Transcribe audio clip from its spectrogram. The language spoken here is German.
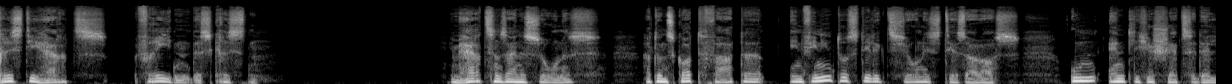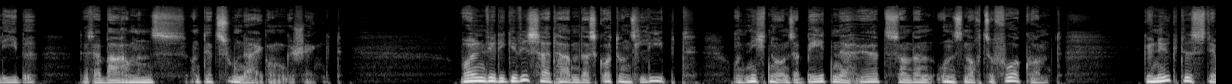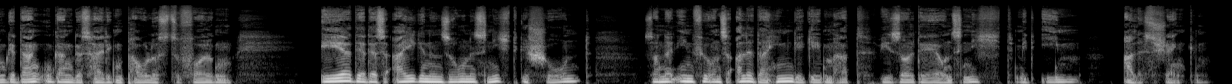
Christi Herz, Frieden des Christen. Im Herzen seines Sohnes hat uns Gott Vater infinitus dilectionis thesauros, unendliche Schätze der Liebe, des Erbarmens und der Zuneigung geschenkt. Wollen wir die Gewissheit haben, dass Gott uns liebt und nicht nur unser Beten erhört, sondern uns noch zuvorkommt, genügt es, dem Gedankengang des heiligen Paulus zu folgen, er, der des eigenen Sohnes nicht geschont, sondern ihn für uns alle dahingegeben hat, wie sollte er uns nicht mit ihm alles schenken?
